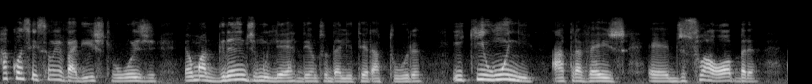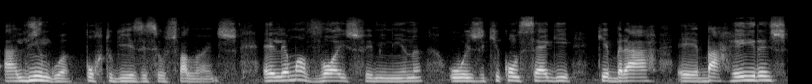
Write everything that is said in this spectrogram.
A Conceição Evaristo hoje é uma grande mulher dentro da literatura e que une, através é, de sua obra, a língua portuguesa e seus falantes. Ela é uma voz feminina hoje que consegue quebrar é, barreiras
